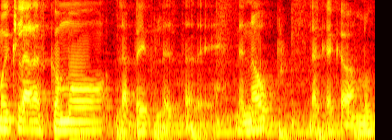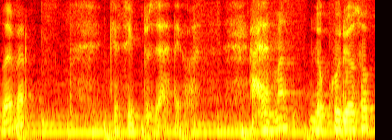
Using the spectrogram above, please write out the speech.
muy claras como la película esta de, de Nope la que acabamos de ver que sí, pues ya digo, es, además lo curioso,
